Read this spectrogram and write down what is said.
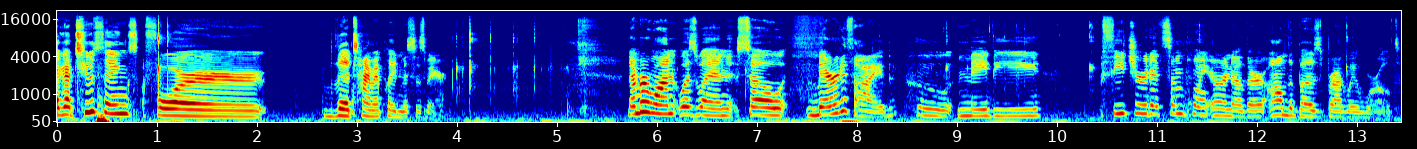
I got two things for the time I played Mrs. Mayor. Number one was when so Meredith Ibe, who may be featured at some point or another on the Buzz Broadway World,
